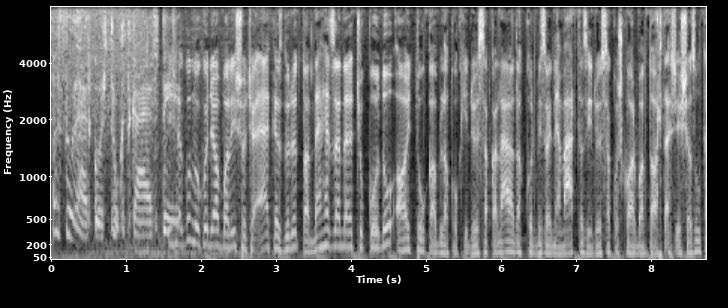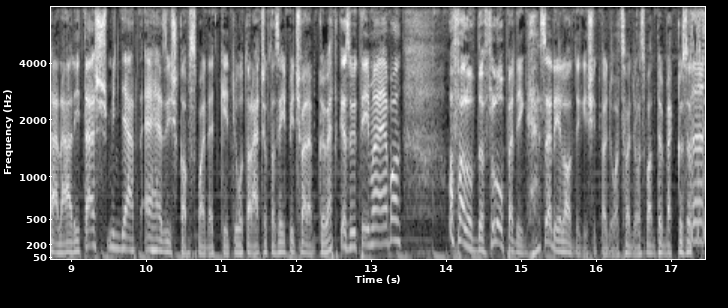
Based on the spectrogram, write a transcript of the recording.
a Solar Construct Kft. És hát gondolkodj abban is, hogyha elkezdődött a nehezen csukódó ajtók, ablakok időszaka nálad, akkor bizony nem árt az időszakos karbantartás és az utánállítás. Mindjárt ehhez is kapsz majd egy-két jó tanácsot az Építs velem következő témájában. A Follow the Flow pedig zenél addig is itt a 88-ban többek között.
